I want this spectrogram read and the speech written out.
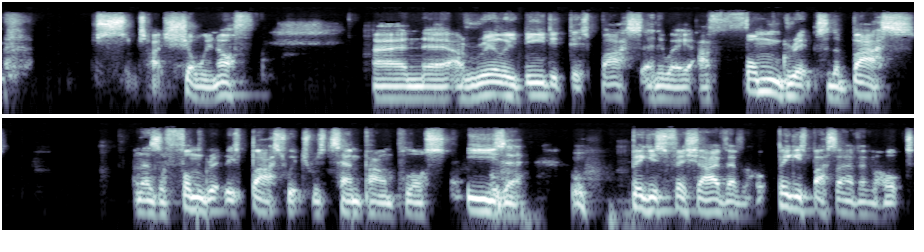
like showing off. And uh, I really needed this bass. Anyway, I thumb gripped the bass. And as a thumb grip this bass, which was £10 plus, easy. Biggest fish I've ever hooked, biggest bass I've ever hooked.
